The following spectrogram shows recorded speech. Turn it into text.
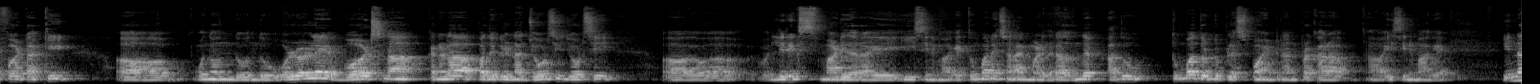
ಎಫರ್ಟ್ ಹಾಕಿ ಒಂದೊಂದು, ಒಂದು ಒಳ್ಳೊಳ್ಳೆ ವರ್ಡ್ಸ್ನ ಕನ್ನಡ ಪದಗಳನ್ನ ಜೋಡಿಸಿ ಜೋಡಿಸಿ ಲಿರಿಕ್ಸ್ ಮಾಡಿದ್ದಾರೆ ಈ ಸಿನಿಮಾಗೆ. ತುಂಬಾನೇ ಚೆನ್ನಾಗಿ ಮಾಡಿದ್ದಾರೆ ಅದೊಂದೇ ಅದು ತುಂಬಾ ದೊಡ್ಡ ಪ್ಲಸ್ ಪಾಯಿಂಟ್ ನನ್ನ ಪ್ರಕಾರ ಈ ಸಿನಿಮಾಗೆ. ಇನ್ನ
